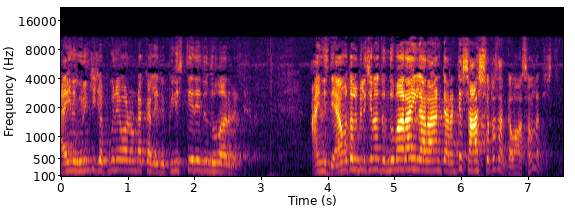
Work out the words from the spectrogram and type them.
ఆయన గురించి చెప్పుకునేవాడు ఉండక్కర్లేదు. పిలిస్తేనే దుందుమారుడు అంట ఆయన దేవతలు పిలిచినా దుందుమారా ఇలా రా అంటారంటే శాశ్వత స్వర్గవాసం లభిస్తుంది.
